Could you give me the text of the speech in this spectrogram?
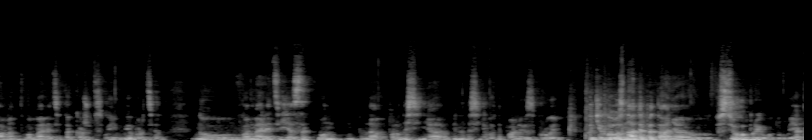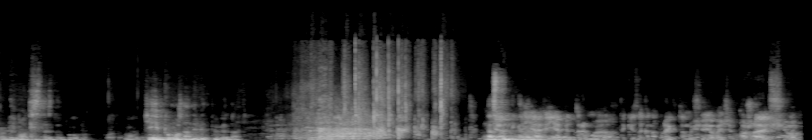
парламент в Америці так кажуть своїм виборцям. Ну, в Америці є закон на про носіння вільне носіння вогнепальної зброї. Хотів би узнати питання з цього приводу, як ви відноситесь до того. Ну, тягідко можна не відповідати. я, я, я підтримую такий законопроект, тому що я вваж- вважаю, що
